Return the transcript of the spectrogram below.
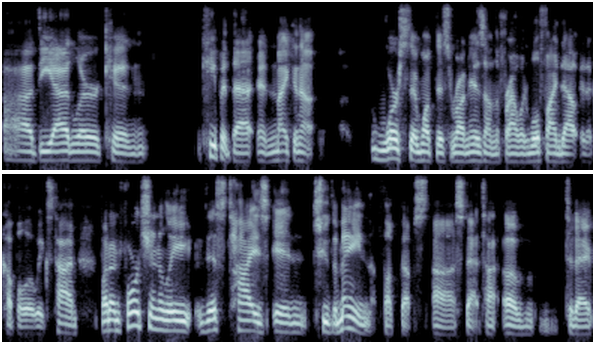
uh, the Adler can keep it that and make it not worse than what this run is on the Frauen. We'll find out in a couple of weeks' time. But unfortunately, this ties in to the main fucked up uh, stat of today.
